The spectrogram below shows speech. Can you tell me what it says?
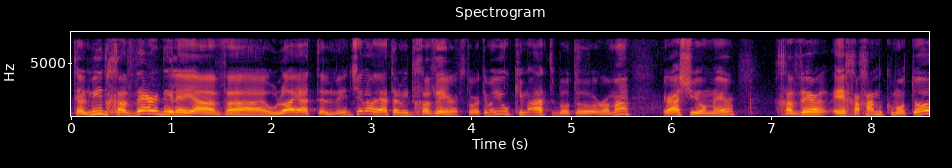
תלמיד חבר דילי אהבה, הוא לא היה תלמיד שלו, הוא היה תלמיד חבר. זאת אומרת, הם היו כמעט באותו רמה. רש"י אומר, חבר, אה, חכם כמותו,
